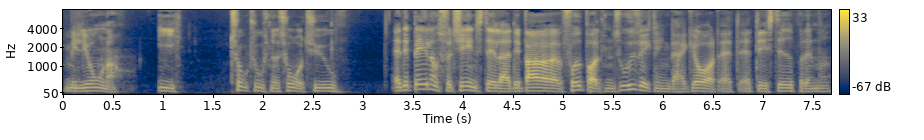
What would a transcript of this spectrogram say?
millioner i 2022. Er det Bælums fortjeneste, eller er det bare fodboldens udvikling, der har gjort, at, at det er steget på den måde?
